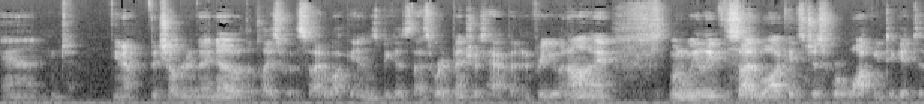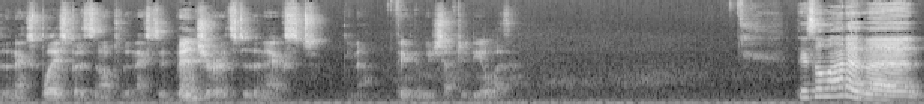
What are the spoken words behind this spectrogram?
and you know the children they know the place where the sidewalk ends because that's where adventures happen, and for you and I. When we leave the sidewalk, it's just we're walking to get to the next place, but it's not to the next adventure. It's to the next, you know, thing that we just have to deal with. There's a lot of uh,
